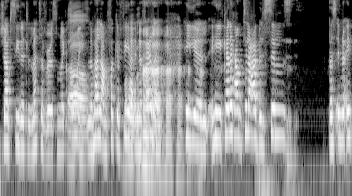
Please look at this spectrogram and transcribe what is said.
جاب سيرة الميتافيرس. لك آه. اوه لما هلا عم بفكر فيها إنه فعلا هي هي كانك عم تلعب السيمز بس إنه إن...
